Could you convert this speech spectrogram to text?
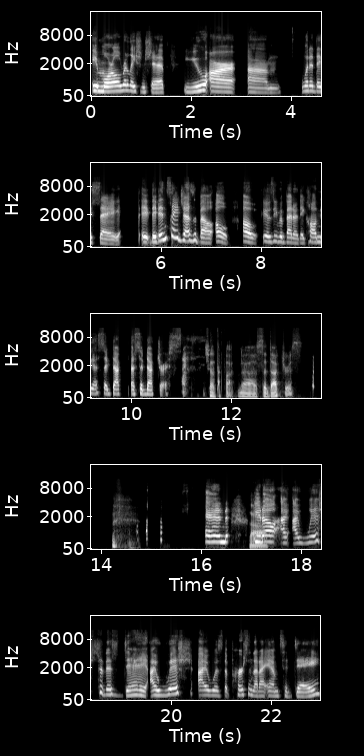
immoral relationship. You are, um, what did they say? It, they didn't say Jezebel. Oh, oh, it was even better. They called me a seduct a seductress. Shut the fuck. No, seductress. And you know, I I wish to this day, I wish I was the person that I am today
